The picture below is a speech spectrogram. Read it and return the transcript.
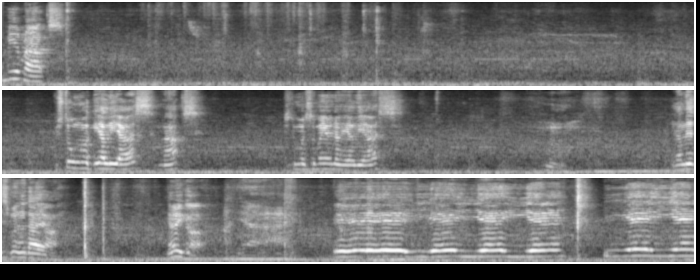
Come here, Max. Gusto mo mag-Elias, Max? Gusto mo sumayo ng Elias? Hmm. Elias muna tayo. Here we go. Yeah. Yeah, yeah, yeah, yeah. Yeah, yeah,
